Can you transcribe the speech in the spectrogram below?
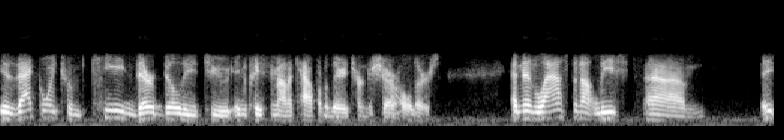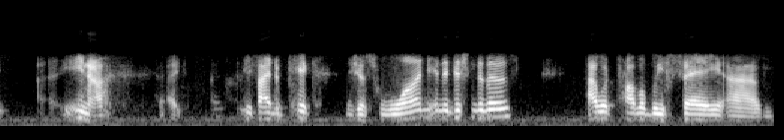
is that going to impede their ability to increase the amount of capital they return to shareholders? And then last but not least, um, you know, if I had to pick just one in addition to those, I would probably say um,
